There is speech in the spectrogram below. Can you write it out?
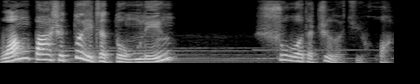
王八是对着董玲说的这句话。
